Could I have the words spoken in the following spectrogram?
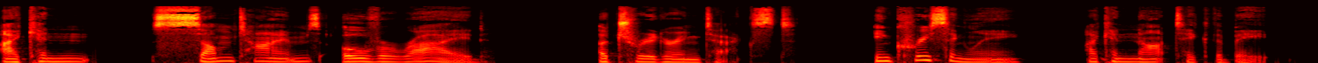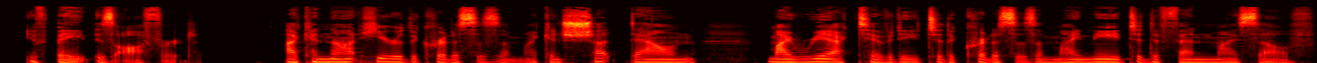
I can sometimes override a triggering text. Increasingly, I cannot take the bait if bait is offered. I cannot hear the criticism. I can shut down my reactivity to the criticism, my need to defend myself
